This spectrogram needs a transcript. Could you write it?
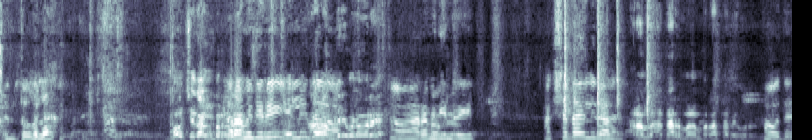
ಚಂತೋಗಲ್ಲ ಆರಾಮಿದ್ದೀರಿ ಎಲ್ಲಿದ ಹಾ, ಆರಾಮಿದೀನ್ರಿ ಅಕ್ಷತಾ ಎಲ್ಲಿದಾಳ ಹೌದಾ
